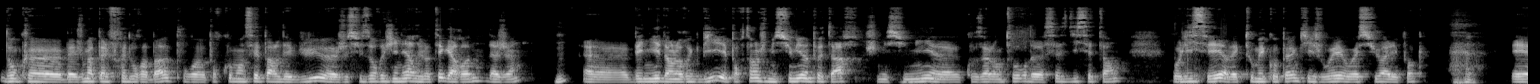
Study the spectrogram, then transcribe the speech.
Donc, euh, ben, je m'appelle Fredou Rabat. Pour, euh, pour commencer par le début, euh, je suis originaire du Lot-et-Garonne, d'Agen, mmh. euh, baigné dans le rugby, et pourtant je m'y suis mis un peu tard. Je m'y suis mis euh, qu'aux alentours de 16-17 ans, au lycée, avec tous mes copains qui jouaient au SUA à l'époque. et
